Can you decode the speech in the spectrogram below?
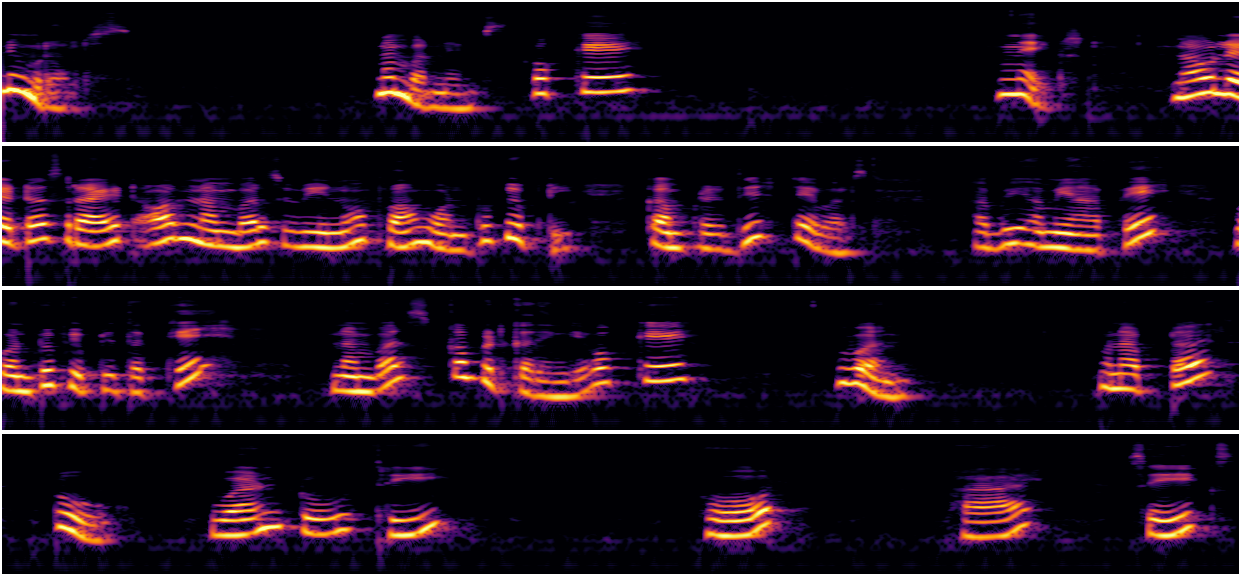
numerals number names okay next now let us write all numbers we know from one to fifty complete this tables अभी हम यहाँ पे वन टू फिफ्टी तक के नंबर्स कंप्लीट करेंगे. Okay one one after two one two three four five six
